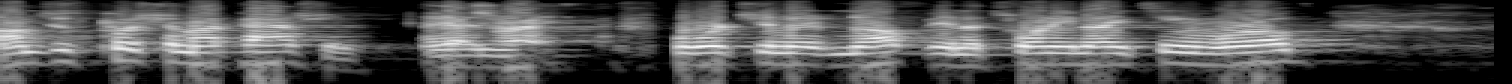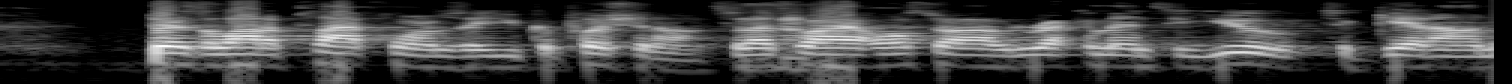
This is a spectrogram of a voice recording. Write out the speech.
I'm just pushing my passion. That's right. Fortunate enough in a 2019 world, there's a lot of platforms that you could push it on. So that's why also I would recommend to you to get on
